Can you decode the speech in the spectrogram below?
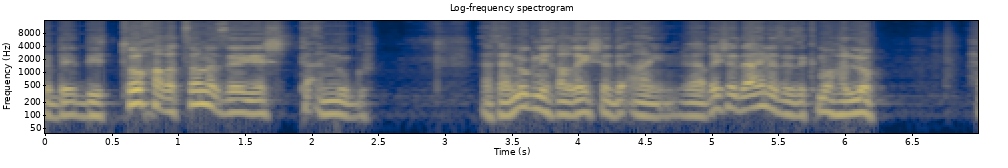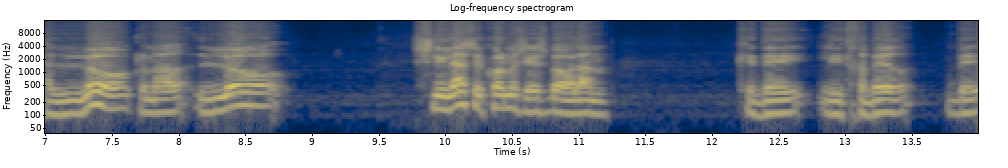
ובתוך הרצון הזה יש תענוג. התענוג נקרא רישא דעין, והרישא דעין הזה זה כמו הלא. הלא, כלומר, לא שלילה של כל מה שיש בעולם כדי להתחבר ב,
